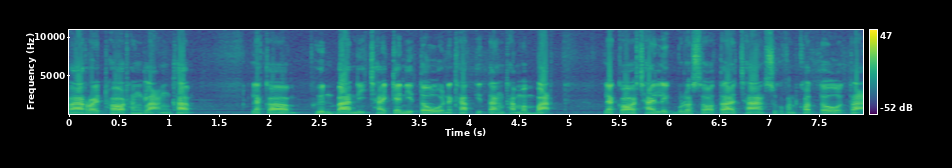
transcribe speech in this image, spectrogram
ฟ้าร้อยท่อทั้งหลังครับแล้วก็พื้นบ้านนี่ใช้แกนิโต้นะครับติดตั้งถังบำบัด แล้วก็ใช้เหล็กบุรสอตราช้างสุขภัณฑ์คอตโต้ตรา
